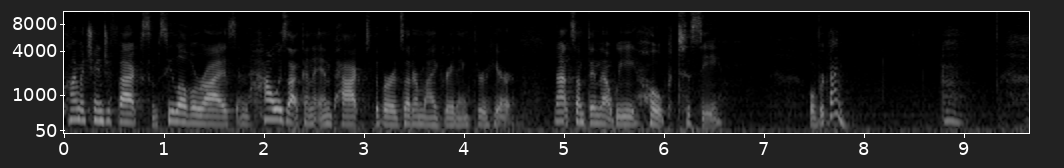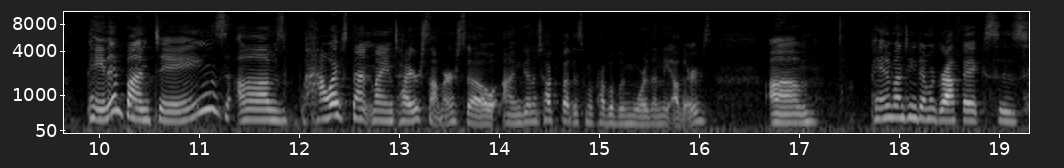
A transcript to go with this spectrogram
climate change effects, some sea level rise, and how is that going to impact the birds that are migrating through here? That's something that we hope to see over time. Painted buntings, um, how I've spent my entire summer, so I'm going to talk about this one probably more than the others. Um, painted bunting demographics is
